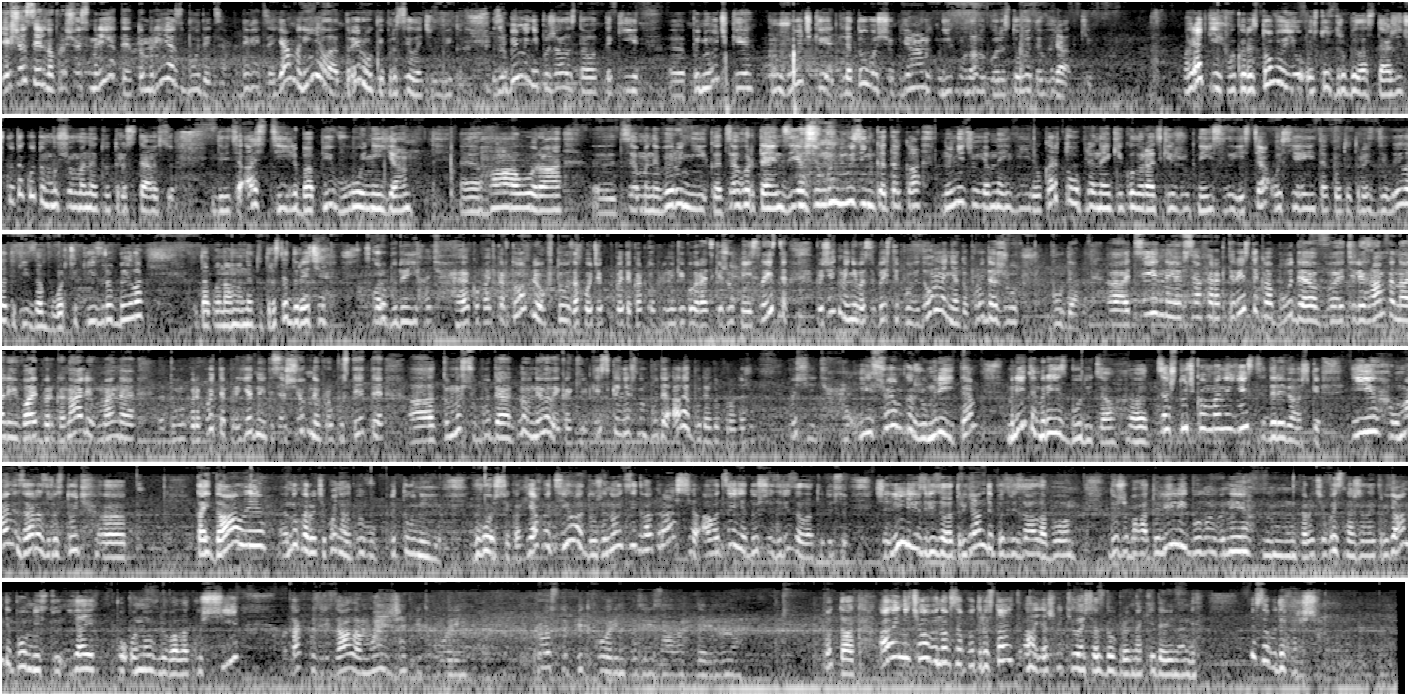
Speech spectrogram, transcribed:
Якщо сильно про щось мріяти, то мрія збудеться. Дивіться, я мріяла три роки, просила чоловіка. Зроби мені, пожалуйста, от такі е, пеньочки, кружочки для того, щоб я їх могла використовувати в грядки. В грядки їх використовую. Ось тут зробила стежечку таку, тому що в мене тут росте ось. Дивіться, астільба, півонія, е, гаура, е, це в мене Вероніка, це гортензія, ось манюсінька така. Ну нічого, я в неї вірю. Картопля, на якій колорадський жук не їсть листя. Ось я її так тут розділила, такий заборчик їй зробила. Так вона в мене тут росте. До речі, скоро буду їхати е, купати картоплю. Хто захоче купити картоплю, колорадський жук не їсть пишіть мені в особисті повідомлення, до продажу буде. Е, Ціни, вся характеристика буде в телеграм-каналі і вайбер-каналі. В мене тому переходьте, приєднуйтеся, щоб не пропустити, е, тому що буде ну невелика кількість, звісно, буде, але буде до продажу. Пишіть. І що я вам кажу? Мрійте, мрійте, мрії збудуться. Ця штучка в мене є, дерев'яшки, і у мене зараз ростуть. Тайдали, ну коротше, поняли, пив- петунії в горщиках. Я хотіла дуже, ну ці два краще, а оце я душі зрізала туди все. Ще лілію зрізала, троянди позрізала, бо дуже багато лілій було. Вони коротше виснажили троянди повністю. Я їх пооновлювала кущі, отак позрізала майже під корінь. Просто під корінь позрізала, де він воно. Отак. Але нічого, воно все подростає. А, я ж хотіла зараз добре накидаю на них. І все буде хорошо.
